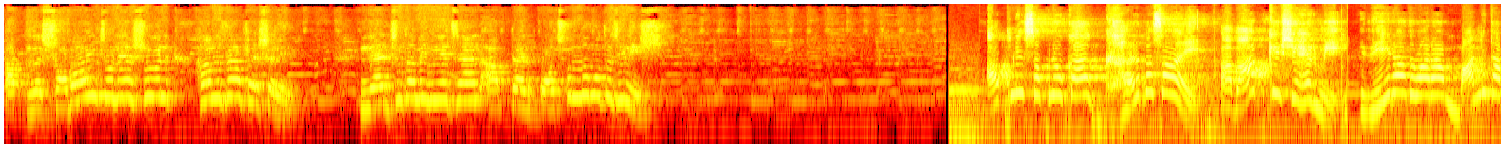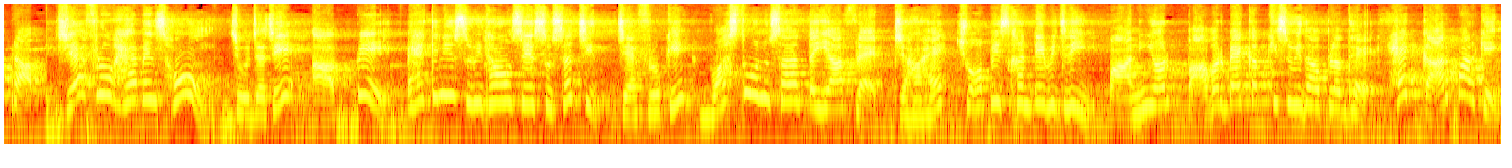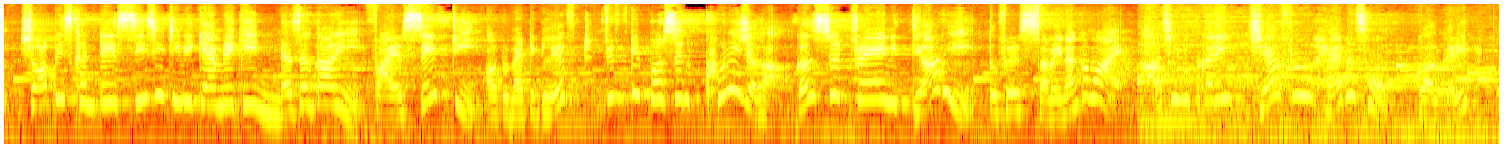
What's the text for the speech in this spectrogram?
আপনারা সবাই চলে আসুন হামজা ফ্যাশনে ন্যায্য দামে নিয়ে যান আপনার পছন্দ মতো জিনিস अपने सपनों का घर बसाएं अब आपके शहर में रेरा द्वारा मान्यता प्राप्त जेफ्रो हैवेंस होम जो जचे आप पे बेहतरीन सुविधाओं से सुसज्जित जेफ्रो के वास्तु अनुसार तैयार फ्लैट, जहाँ है 24 घंटे बिजली, पानी और पावर बैकअप की सुविधा उपलब्ध है। है कार पार्किंग 24 घंटे सीसीटीवी कैमरे की नजरदारी fire safety automatic lift 50 percent खुली जगह कंसर्ट ट्रेन इत्यादि। तो फिर समय न कमाए। आज ही बुक करें जैफ्रो हैवेंस होम कॉल करें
